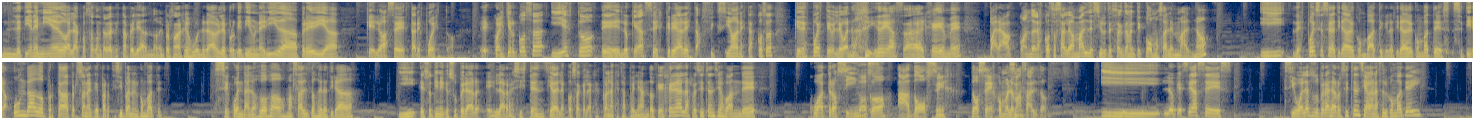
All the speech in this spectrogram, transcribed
le tiene miedo a la cosa contra la que está peleando. Mi personaje es vulnerable porque tiene una herida previa que lo hace estar expuesto. Eh, cualquier cosa y esto lo que hace es crear esta ficción, estas cosas que después te le van a dar ideas a GM para cuando las cosas salgan mal decirte exactamente cómo salen mal, ¿no? Y después es la tirada de combate, que la tirada de combate es, se tira un dado por cada persona que participa en el combate, se cuentan los dos dados más altos de la tirada, y eso tiene que superar eh, la resistencia de la cosa que con la que estás peleando. Que en general las resistencias van de 4 o 5 a 12. 12 es como lo más alto. Y lo que se hace es, si igualas o superas la resistencia, ganas el combate ahí.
